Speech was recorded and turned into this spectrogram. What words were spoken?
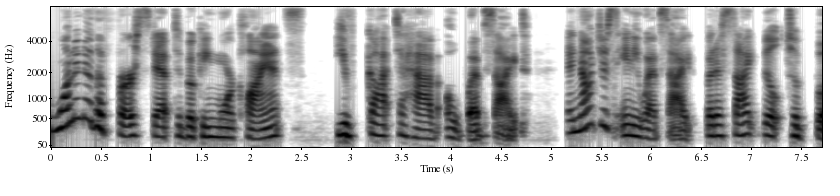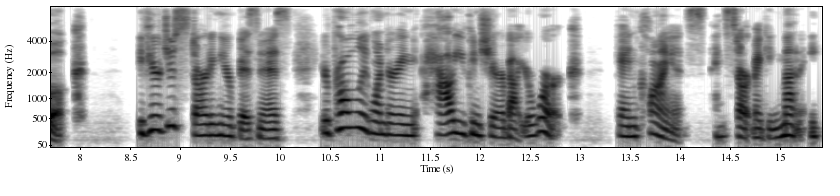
Want to know the first step to booking more clients? You've got to have a website. And not just any website, but a site built to book. If you're just starting your business, you're probably wondering how you can share about your work, gain clients, and start making money.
